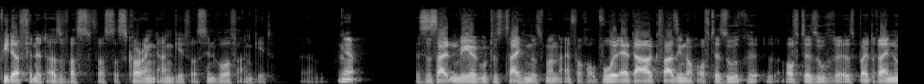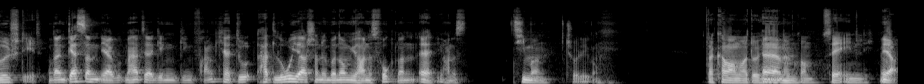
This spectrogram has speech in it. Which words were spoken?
wiederfindet, also was, was das Scoring angeht, was den Wurf angeht. Ähm, ja es ist halt ein mega gutes Zeichen, dass man einfach, obwohl er da quasi noch auf der Suche, auf der Suche ist, bei 3-0 steht. Und dann gestern, ja gut, man hat ja gegen, gegen Frankreich, hat, hat Lo ja schon übernommen, Johannes Vogtmann, äh, Johannes Thiemann, Entschuldigung. Da kann man mal durcheinander ähm, kommen, sehr ähnlich. Ja,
